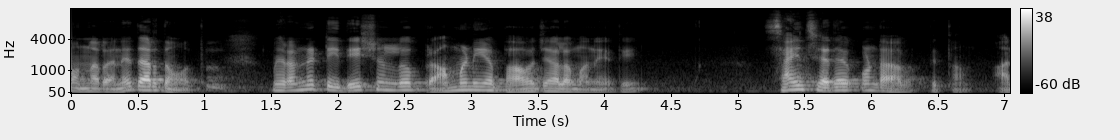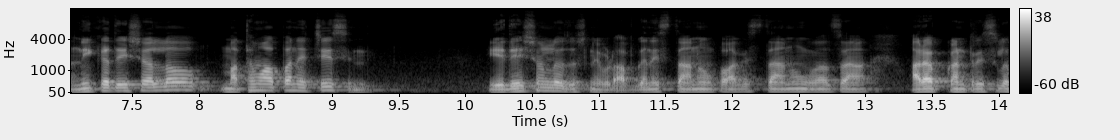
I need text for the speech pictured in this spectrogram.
ఉన్నారు అనేది అర్థమవుతుంది మీరు అన్నట్టు ఈ దేశంలో బ్రాహ్మణీయ భావజాలం అనేది సైన్స్ ఎదగకుండా ఆపిస్తాం అనేక దేశాల్లో మతమాపన చేసింది. ఏ దేశంలో చూసినా ఇప్పుడు ఆఫ్ఘనిస్తాను పాకిస్తాను అరబ్ కంట్రీస్లో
